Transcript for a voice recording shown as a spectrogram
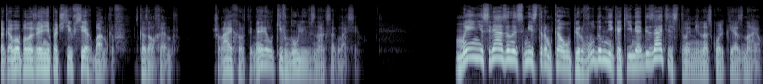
Таково положение почти всех банков, сказал Хенд. Шрайхерт и Мерил кивнули в знак согласия. Мы не связаны с мистером Каупервудом никакими обязательствами, насколько я знаю,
